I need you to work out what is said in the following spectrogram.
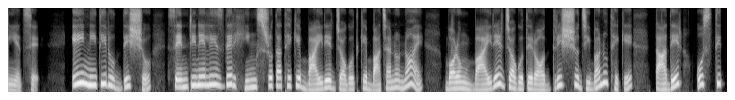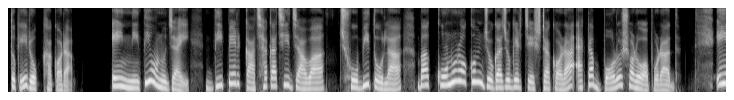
নিয়েছে। এই নীতির উদ্দেশ্য সেন্টিনেলিজদের হিংস্রতা থেকে বাইরের জগৎকে বাঁচানো নয়, বরং বাইরের জগতের অদৃশ্য জীবাণু থেকে তাদের অস্তিত্বকেই রক্ষা করা। এই নীতি অনুযায়ী দ্বীপের কাছাকাছি যাওয়া ছবি তোলা বা কোনো রকম যোগাযোগের চেষ্টা করা একটা বড়সড় অপরাধ। এই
